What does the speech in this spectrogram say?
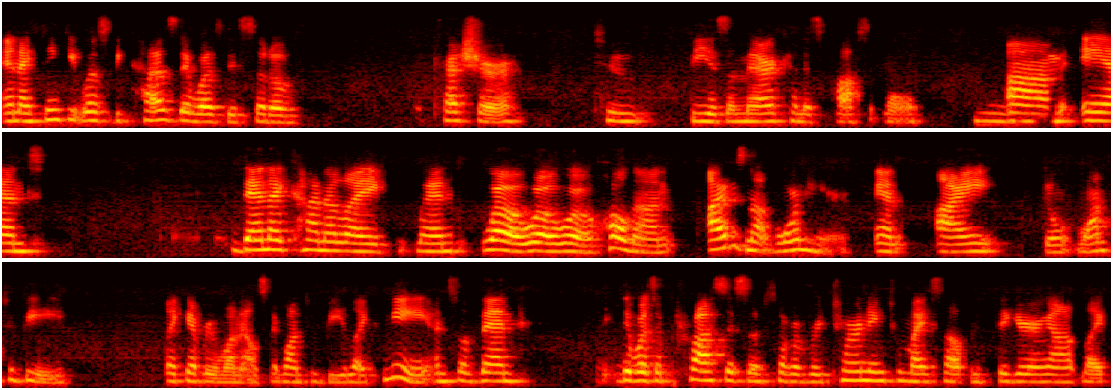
And I think it was because there was this sort of pressure to be as American as possible. Mm. Um, and then I kind of like went, whoa, whoa, whoa, hold on. I was not born here and I don't want to be like everyone else. I want to be like me. And so then there was a process of sort of returning to myself and figuring out like,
